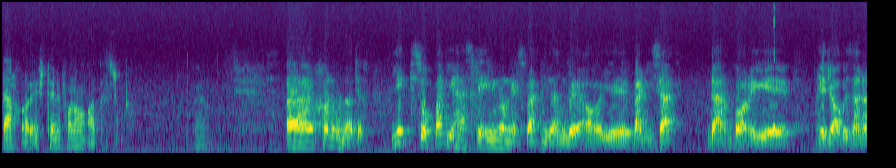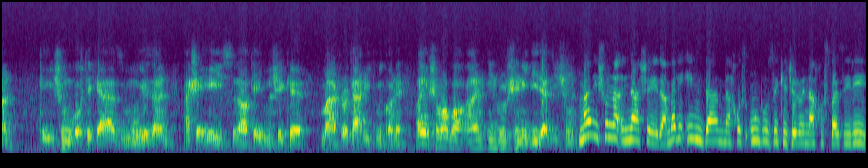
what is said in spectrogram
در خارج تلفن و آدرس شما بله. خانم ناطق یک صحبتی هست که این رو نسبت میدن به آقای بنیسر درباره هجاب زنان که ایشون گفته که از موی زن اشعه ساطع میشه که مرد رو تحریک می‌کنه آیا شما واقعا این رو شنیدید از ایشون؟ من ایشون نشنیدم ولی این در نخست اون روزی که جلوی نخست وزیری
